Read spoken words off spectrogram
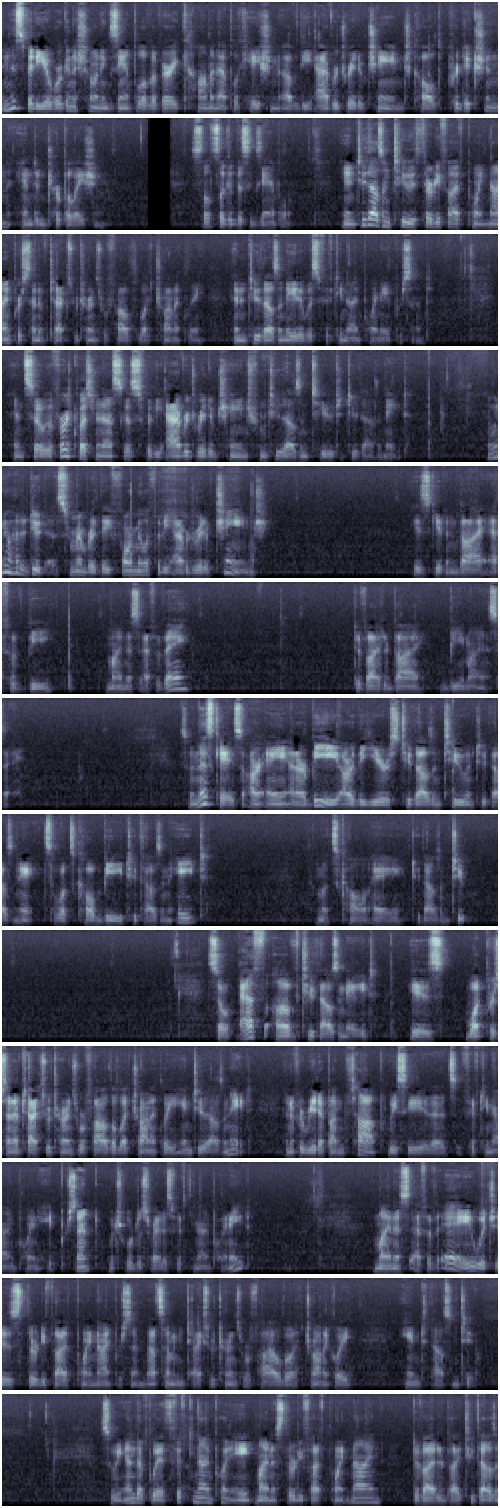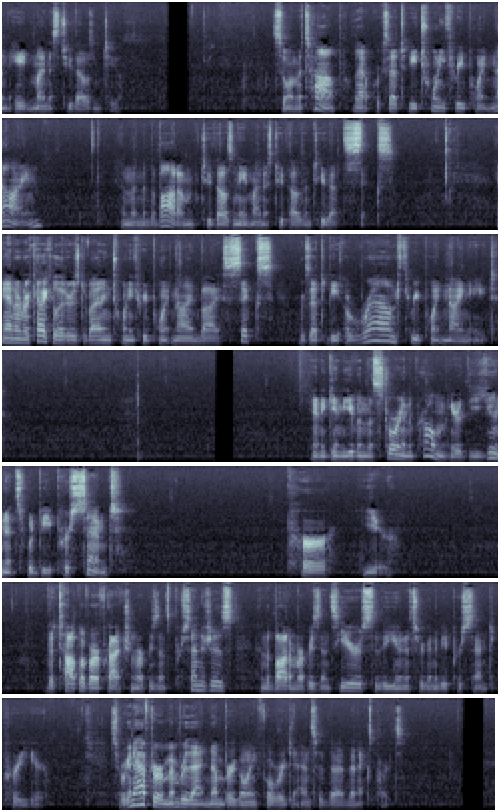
In this video, we're going to show an example of a very common application of the average rate of change called prediction and interpolation. So let's look at this example. In 2002, 35.9% of tax returns were filed electronically, and in 2008 it was 59.8%. And so the first question asks us for the average rate of change from 2002 to 2008. And we know how to do this. Remember, the formula for the average rate of change is given by f of b minus f of a divided by b minus a. So in this case, our a and our b are the years 2002 and 2008. So let's call b 2008, and let's call a 2002. So f of 2008 is what percent of tax returns were filed electronically in 2008. And if we read up on the top, we see that it's 59.8%, which we'll just write as 59.8 minus f of a, which is 35.9%. That's how many tax returns were filed electronically in 2002. So we end up with 59.8 minus 35.9 divided by 2008 minus 2002. So on the top, that works out to be 23.9, and then at the bottom, 2008 minus 2002, that's 6. And on our calculators, dividing 23.9 by 6 works out to be around 3.98. And again, given the story and the problem here, the units would be percent per year. The top of our fraction represents percentages, and the bottom represents years, so the units are going to be percent per year. So we're going to have to remember that number going forward to answer the, the next parts.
